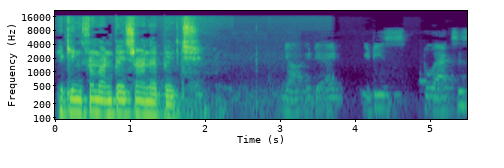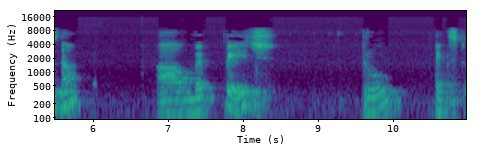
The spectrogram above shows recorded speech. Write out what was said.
It links from one page to another page. yeah it it, it is to access the uh, web page through text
